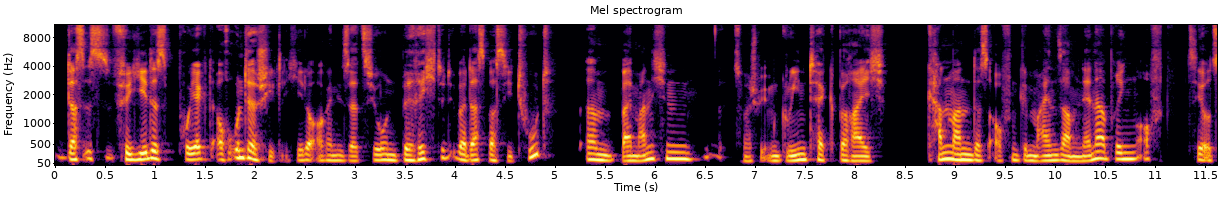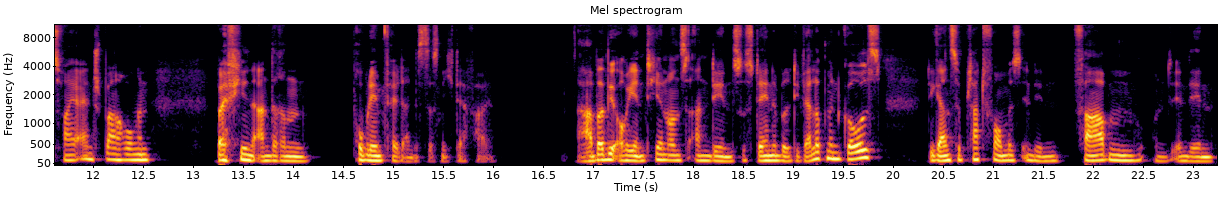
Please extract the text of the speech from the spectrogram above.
das ist für jedes Projekt auch unterschiedlich. Jede Organisation berichtet über das, was sie tut. Ähm, bei manchen, zum Beispiel im Green Tech-Bereich, kann man das auf einen gemeinsamen Nenner bringen, oft CO2-Einsparungen. Bei vielen anderen Problemfeldern ist das nicht der Fall. Aber wir orientieren uns an den Sustainable Development Goals. Die ganze Plattform ist in den Farben und in den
